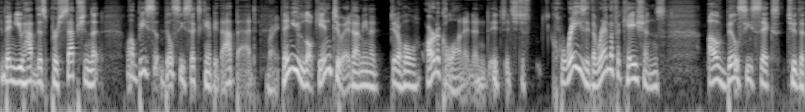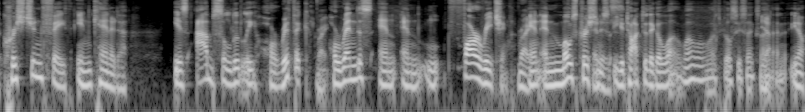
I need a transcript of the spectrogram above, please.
then you have this perception that well B- Bill C6 can't be that bad. Right. then you look into it. I mean I did a whole article on it and it's it's just crazy. The ramifications of Bill C6 to the Christian faith in Canada is absolutely horrific, Right. horrendous, and and far-reaching. Right. And and most Christians you talk to, they go, "Well, well what's Bill C6?" Yeah. I- you know,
